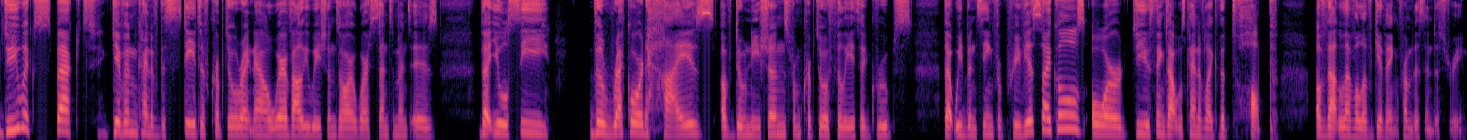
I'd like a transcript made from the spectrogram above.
Do you expect, given kind of the state of crypto right now, where valuations are, where sentiment is, that you'll see the record highs of donations from crypto affiliated groups that we'd been seeing for previous cycles? Or do you think that was kind of like the top of that level of giving from this industry?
